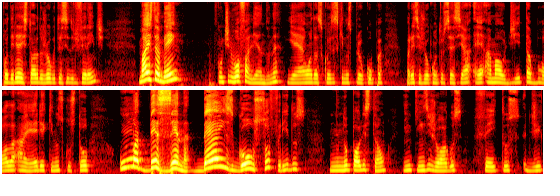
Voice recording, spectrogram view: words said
poderia a história do jogo ter sido diferente. Mas também continuou falhando, né? E é uma das coisas que nos preocupa para esse jogo contra o CSA é a maldita bola aérea que nos custou uma dezena, 10 gols sofridos no Paulistão em 15 jogos feitos de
